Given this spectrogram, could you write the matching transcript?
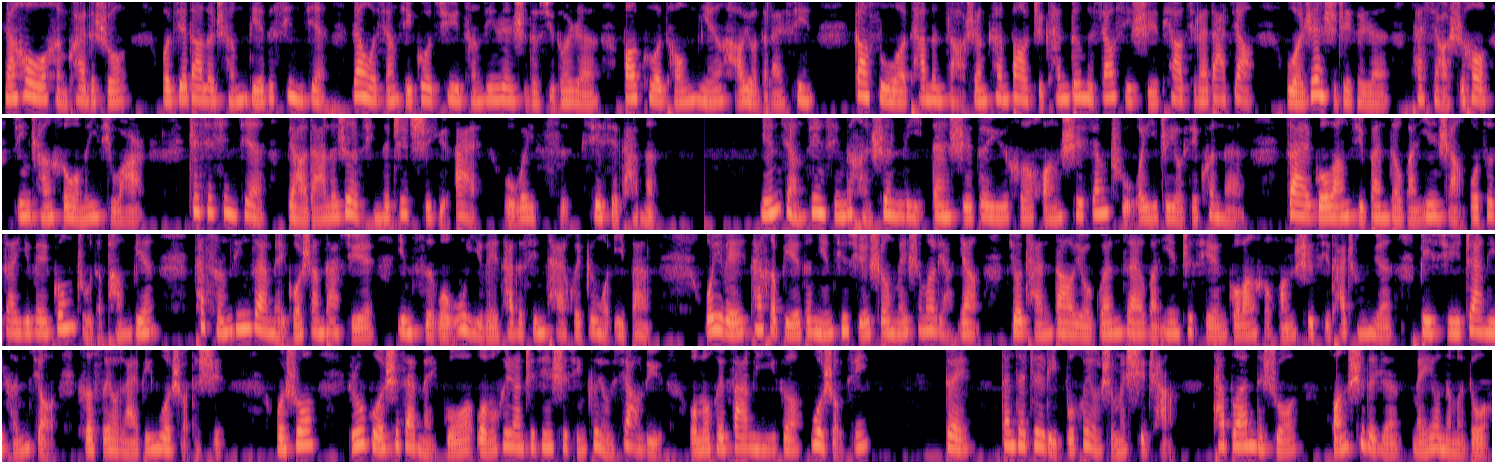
然后我很快地说，我接到了成叠的信件，让我想起过去曾经认识的许多人，包括童年好友的来信，告诉我他们早上看报纸刊登的消息时跳起来大叫：“我认识这个人，他小时候经常和我们一起玩。”这些信件表达了热情的支持与爱，我为此谢谢他们。演讲进行的很顺利，但是对于和皇室相处，我一直有些困难。在国王举办的晚宴上，我坐在一位公主的旁边，她曾经在美国上大学，因此我误以为她的心态会跟我一般。我以为他和别的年轻学生没什么两样，就谈到有关在晚宴之前，国王和皇室其他成员必须站立很久，和所有来宾握手的事。我说，如果是在美国，我们会让这件事情更有效率，我们会发明一个握手机。对，但在这里不会有什么市场。他不安地说，皇室的人没有那么多。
